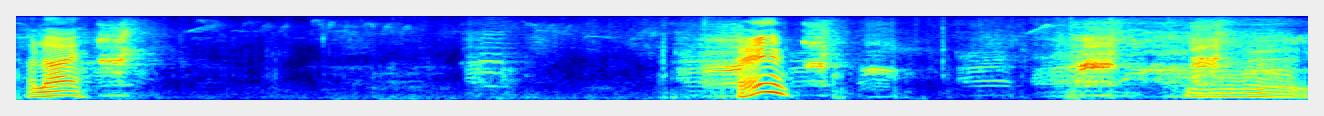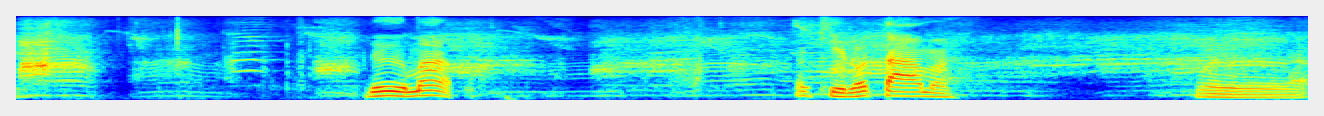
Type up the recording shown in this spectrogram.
เอาเลย ฮ้ยดื้อมากต้องขี่รถตามอะมันละ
